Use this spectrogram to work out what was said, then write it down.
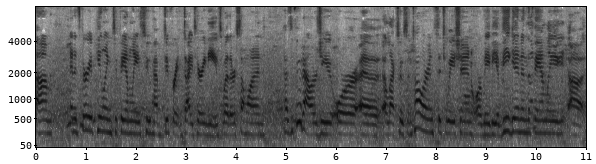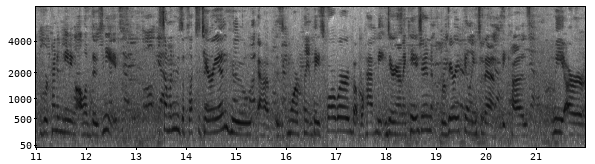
Um, and it's very appealing to families who have different dietary needs, whether someone has a food allergy or a, a lactose intolerance situation, or maybe a vegan in the family. Uh, we're kind of meeting all of those needs. Someone who's a flexitarian who uh, is more plant based forward but will have meat and dairy on occasion, we're very appealing to them because we are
